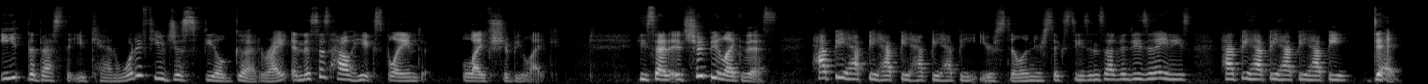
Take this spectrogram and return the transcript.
eat the best that you can? What if you just feel good, right? And this is how he explained life should be like. He said it should be like this happy, happy, happy, happy, happy. You're still in your 60s and 70s and 80s. Happy, happy, happy, happy, dead.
